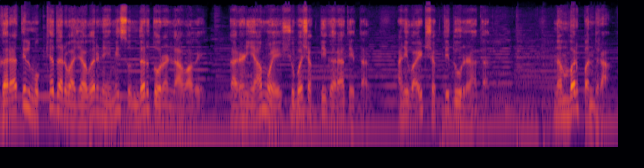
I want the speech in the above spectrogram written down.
घरातील मुख्य दरवाजावर नेहमी सुंदर तोरण लावावे कारण यामुळे शुभ शक्ती घरात येतात आणि वाईट शक्ती दूर राहतात. नंबर पंधरा.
